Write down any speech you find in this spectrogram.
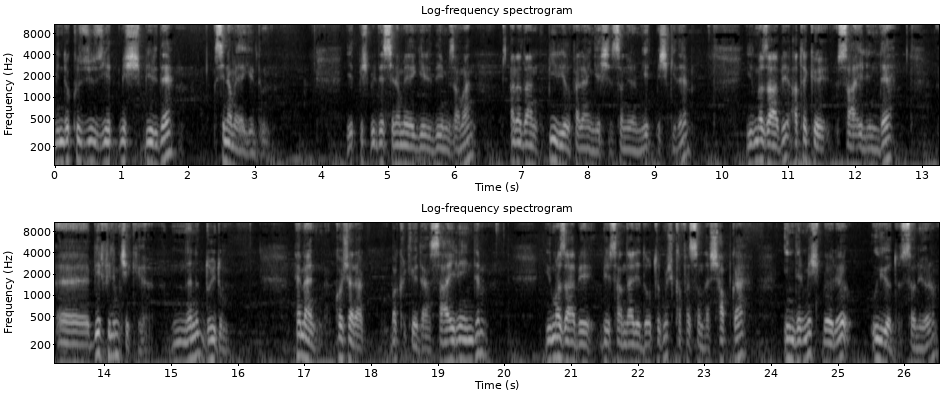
1971'de sinemaya girdim. 71'de sinemaya girdiğim zaman aradan bir yıl falan geçti sanıyorum 72'de. Yılmaz abi Ataköy sahilinde e, bir film çekiyor. duydum. Hemen koşarak Bakırköy'den sahile indim. Yılmaz abi bir sandalyede oturmuş kafasında şapka indirmiş böyle uyuyordu sanıyorum.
